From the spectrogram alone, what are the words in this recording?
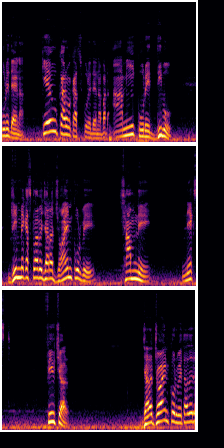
করে দেয় না। কেউ কারও কাজ করে দেয় না বাট আমি করে দিব। ড্রিম মেকার্স ক্লাবে যারা জয়েন করবে, সামনে নেক্সট ফিউচার যারা জয়েন করবে, তাদের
